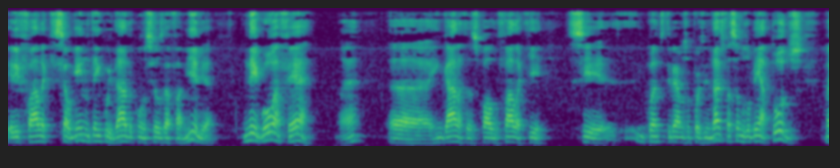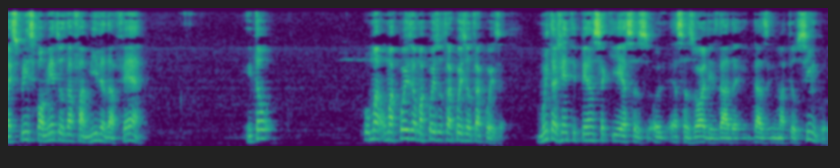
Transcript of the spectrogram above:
ele fala que se alguém não tem cuidado com os seus da família, negou a fé. Uh, em Gálatas, Paulo fala que se enquanto tivermos oportunidade, façamos o bem a todos, mas principalmente os da família da fé. Então, uma, uma coisa é uma coisa, outra coisa é outra coisa. Muita gente pensa que essas, essas ordens dadas, dadas em Mateus 5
